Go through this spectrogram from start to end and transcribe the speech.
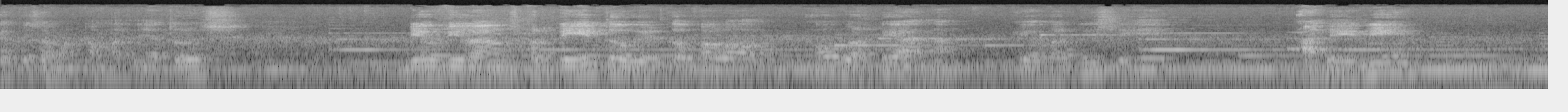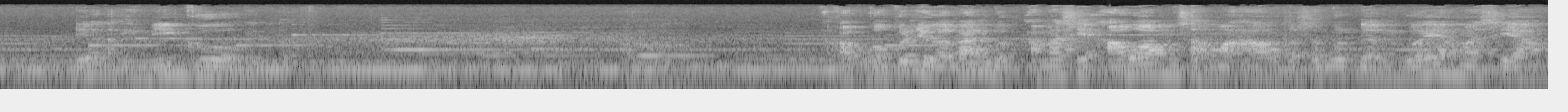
gitu sama temennya terus dia bilang seperti itu gitu. Kalau oh berarti anak ya berarti si ade ini dia anak indigo gitu. Nyokap gue pun juga kan masih awam sama hal tersebut dan gue yang masih yang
